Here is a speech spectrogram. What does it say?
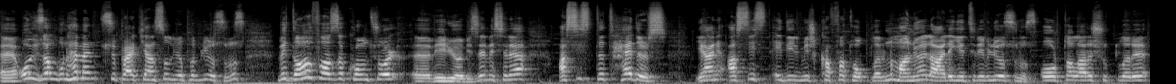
Ee, o yüzden bunu hemen super cancel yapabiliyorsunuz ve daha fazla kontrol e, veriyor bize. Mesela assisted headers yani asist edilmiş kafa toplarını manuel hale getirebiliyorsunuz. Ortaları, şutları,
